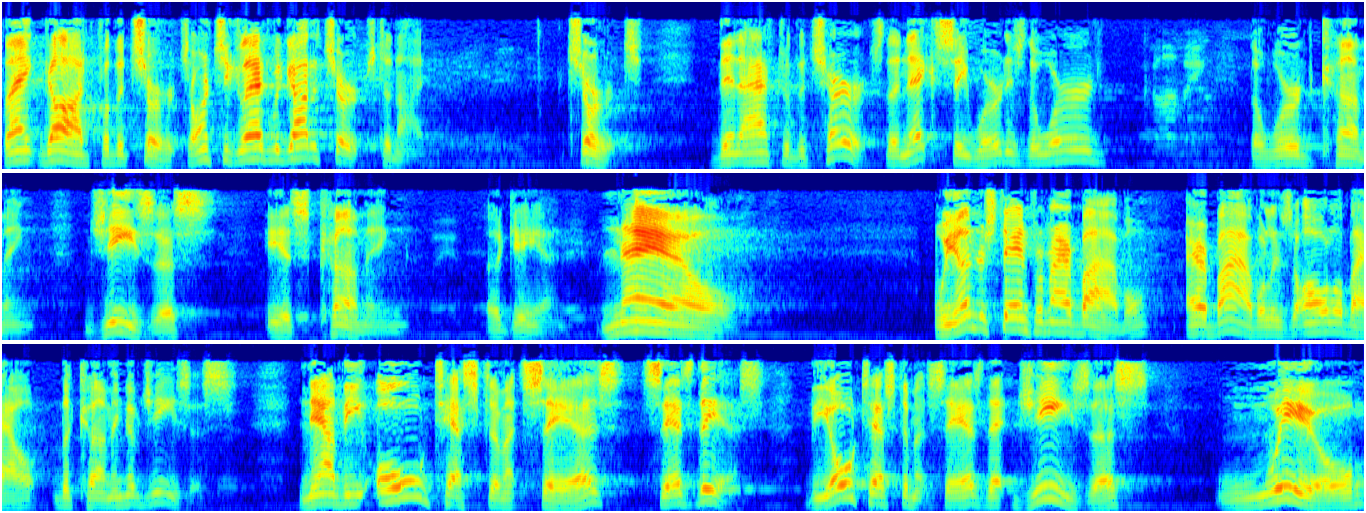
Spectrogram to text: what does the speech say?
Thank God for the church. Aren't you glad we got a church tonight? Church. Then after the church, the next C word is the word coming. The word coming. Jesus is coming again. Now, we understand from our Bible, our Bible is all about the coming of Jesus. Now, the Old Testament says, says this. The Old Testament says that Jesus will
